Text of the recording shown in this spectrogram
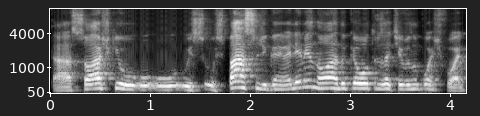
Tá? Só acho que o, o, o espaço de ganho é menor do que outros ativos no portfólio.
